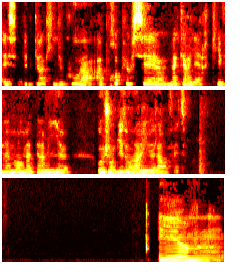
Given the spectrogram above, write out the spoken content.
et c'est quelqu'un qui du coup a, propulsé euh, ma carrière, qui vraiment m'a permis aujourd'hui d'en arriver là en fait. Et euh,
